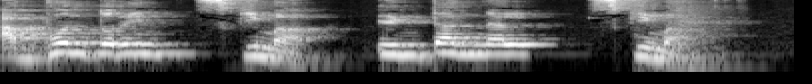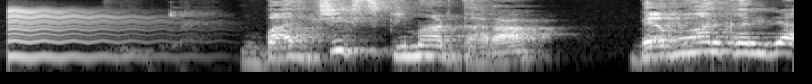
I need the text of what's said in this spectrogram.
আভ্যন্তরীণ স্কিমা ইন্টারনাল স্কিমা বাহ্যিক স্কিমার দ্বারা ব্যবহারকারীরা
